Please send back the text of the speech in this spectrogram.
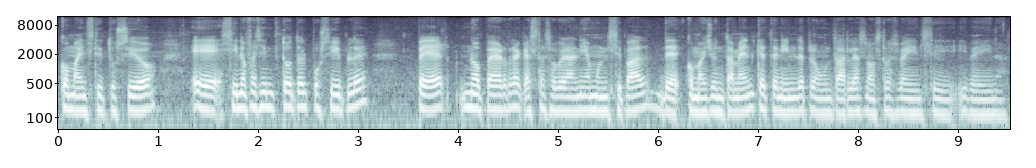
com a institució eh, si no féssim tot el possible per no perdre aquesta sobirania municipal de, com a Ajuntament que tenim de preguntar-li als nostres veïns i, i veïnes.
